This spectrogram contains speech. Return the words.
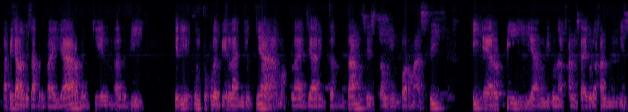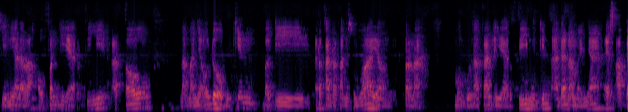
Tapi kalau kita berbayar mungkin uh, lebih. Jadi untuk lebih lanjutnya mempelajari tentang sistem informasi ERP yang digunakan saya gunakan di sini adalah Open ERP atau namanya Odo. Mungkin bagi rekan-rekan semua yang pernah menggunakan ERP mungkin ada namanya SAP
